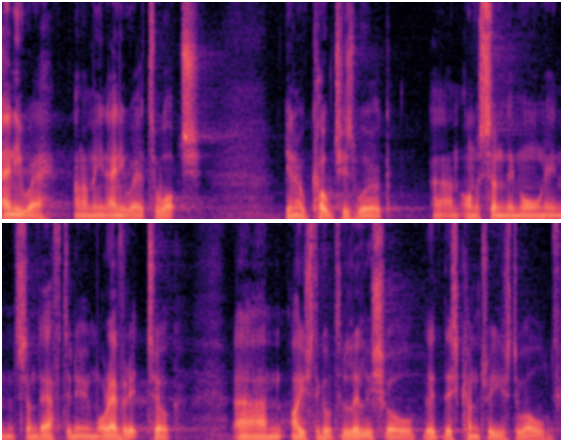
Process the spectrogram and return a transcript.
anywhere, and I mean anywhere to watch, you know, coaches work um, on a Sunday morning, Sunday afternoon, wherever it took. Um, I used to go to Lilleshall. This country used to hold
